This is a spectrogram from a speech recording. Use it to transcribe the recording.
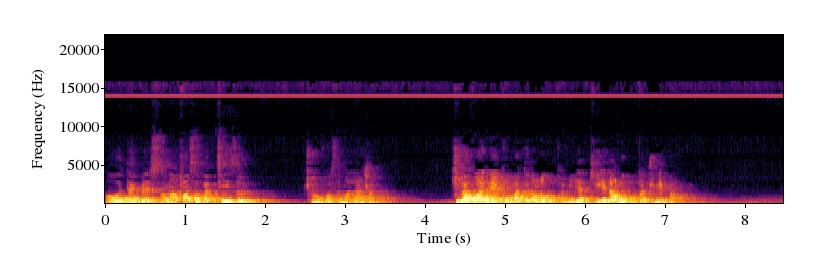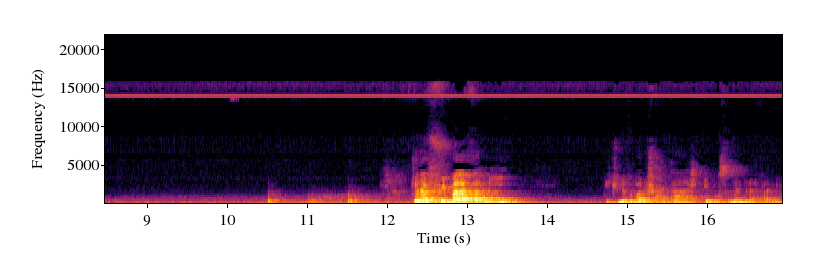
oh, personne, enfant se baptise. Tu envoies seulement l'argent. Tu dois avoir un informateur dans le groupe familial qui est dans le groupe, toi tu n'es pas. Tu ne fuis pas la famille, ne veux pas le chantage émotionnel de la famille.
